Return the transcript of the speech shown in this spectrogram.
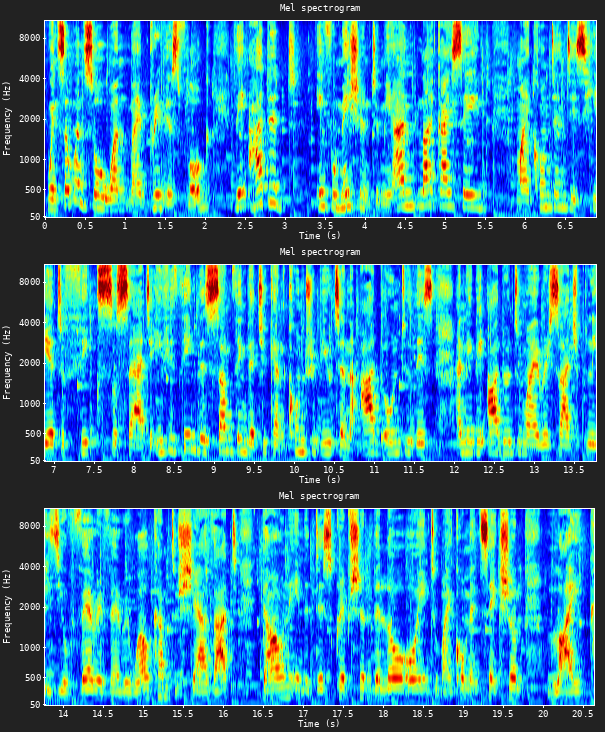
when someone saw one my previous vlog, they added information to me. And like I said my content is here to fix society. If you think there's something that you can contribute and add on to this and maybe add on to my research please you're very very welcome to share that down in the description below or into my comment section. Like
